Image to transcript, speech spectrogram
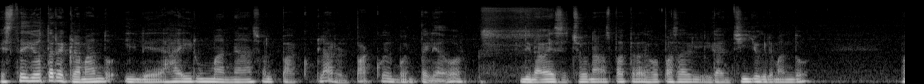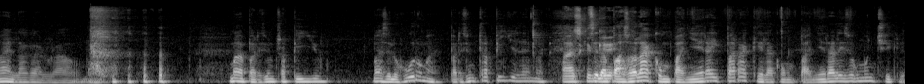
Este idiota reclamando y le deja ir un manazo al Paco. Claro, el Paco es buen peleador. De una vez echó nada más para atrás, dejó pasar el ganchillo que le mandó. La ha agarrado, madre. Madre, parecía un trapillo. Se lo juro, madre, parecía un trapillo. Ah, es que se que- la pasó a la compañera y para que la compañera le hizo como un chicle.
